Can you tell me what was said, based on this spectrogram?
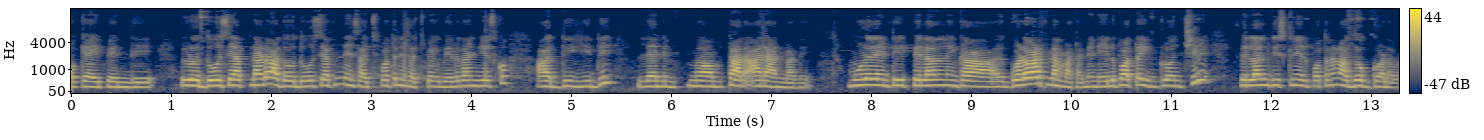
ఓకే అయిపోయింది. ఇప్పుడు దోశ వేస్తున్నాడు అదో దోశ వేస్తుంది నేను చచ్చిపోతే నేను చచ్చిపోయి వేరే దాన్ని చేసుకో అది ఇది లేని తర అని అన్నది. మూడోది ఏంటి పిల్లల్ని ఇంకా గొడవ అనమాట నేను వెళ్ళిపోతా ఇంట్లోంచి పిల్లల్ని తీసుకుని వెళ్ళిపోతానని అదొక గొడవ.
